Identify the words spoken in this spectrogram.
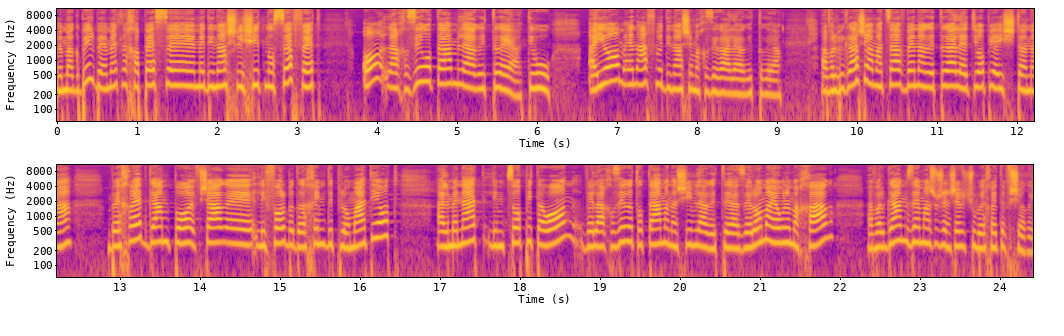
במקביל באמת לחפש אה, מדינה שלישית נוספת, או להחזיר אותם לאריתריאה. תראו, היום אין אף מדינה שמחזירה לאריתריאה. אבל בגלל שהמצב בין אריתריאה לאתיופיה השתנה, בהחלט גם פה אפשר uh, לפעול בדרכים דיפלומטיות על מנת למצוא פתרון ולהחזיר את אותם אנשים לאריתריאה. זה לא מהיום למחר, אבל גם זה משהו שאני חושבת שהוא בהחלט אפשרי.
